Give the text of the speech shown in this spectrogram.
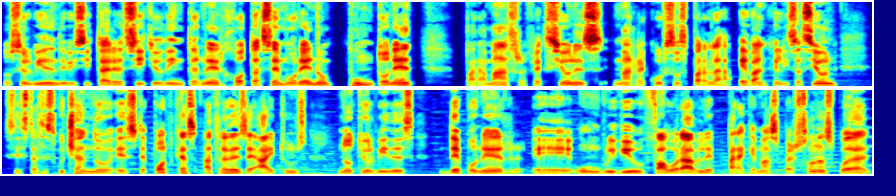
No se olviden de visitar el sitio de internet jcmoreno.net para más reflexiones, más recursos para la evangelización. Si estás escuchando este podcast a través de iTunes, no te olvides de poner eh, un review favorable para que más personas puedan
